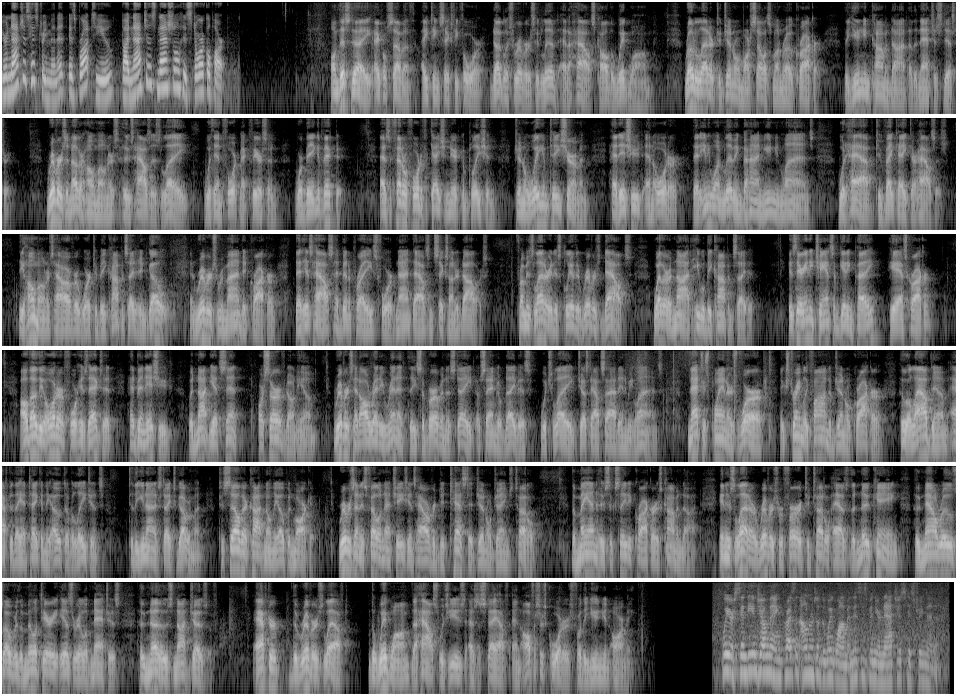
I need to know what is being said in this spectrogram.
Your Natchez History Minute is brought to you by Natchez National Historical Park. On this day, April 7th, 1864, Douglas Rivers, who lived at a house called the Wigwam, wrote a letter to General Marcellus Monroe Crocker, the Union Commandant of the Natchez District. Rivers and other homeowners whose houses lay within Fort McPherson were being evicted. As the federal fortification neared completion, General William T. Sherman had issued an order that anyone living behind Union lines would have to vacate their houses. The homeowners, however, were to be compensated in gold, and Rivers reminded Crocker that his house had been appraised for $9,600. From his letter, it is clear that Rivers doubts whether or not he will be compensated. Is there any chance of getting pay? he asked Crocker. Although the order for his exit had been issued, but not yet sent or served on him, Rivers had already rented the suburban estate of Samuel Davis, which lay just outside enemy lines. Natchez planters were extremely fond of General Crocker, who allowed them, after they had taken the oath of allegiance to the United States government, to sell their cotton on the open market. Rivers and his fellow Natchezians, however, detested General James Tuttle, the man who succeeded Crocker as commandant. In his letter, Rivers referred to Tuttle as the new king who now rules over the military Israel of Natchez, who knows not Joseph. After the Rivers left, the wigwam, the house, was used as a staff and officers' quarters for the Union Army. We are Cindy and Joe Ming, present owners of the Wigwam, and this has been your Natchez History Minute.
